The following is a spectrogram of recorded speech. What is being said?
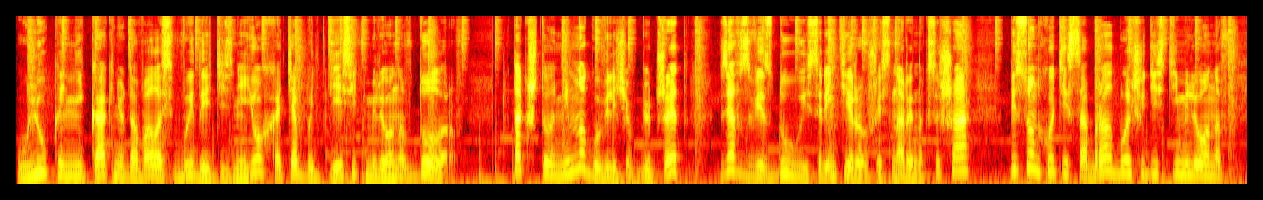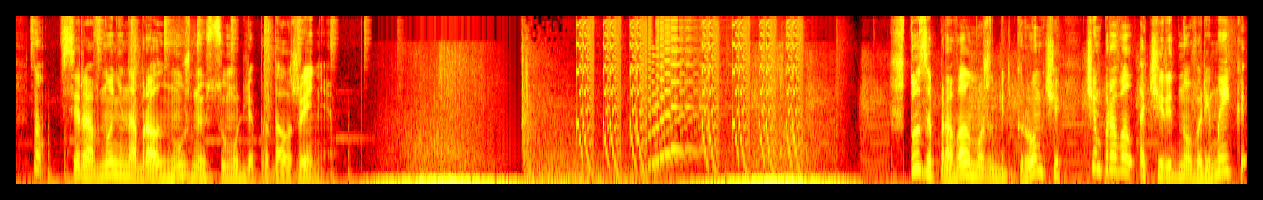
у Люка никак не удавалось выдать из нее хотя бы 10 миллионов долларов. Так что, немного увеличив бюджет, взяв звезду и сориентировавшись на рынок США, Бессон хоть и собрал больше 10 миллионов, но все равно не набрал нужную сумму для продолжения. Что за провал может быть громче, чем провал очередного ремейка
